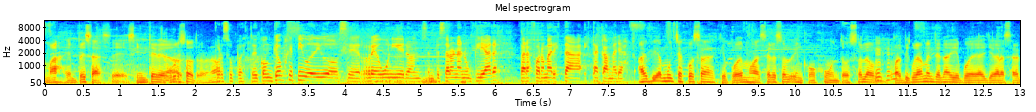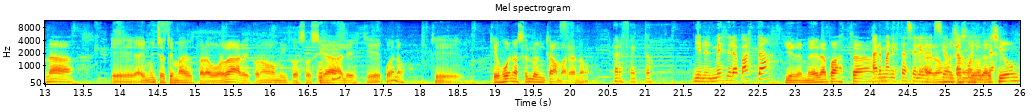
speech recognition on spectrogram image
más empresas eh, se integren a nosotros, ¿no? Por supuesto. ¿Y con qué objetivo, digo, se reunieron, se empezaron a nuclear para formar esta, esta cámara? Había muchas cosas que podemos hacer solo en conjunto. Solo, particularmente nadie puede llegar a hacer nada. Eh, hay muchos temas para abordar, económicos, sociales, que bueno, que, que es bueno hacerlo en cámara, ¿no? Perfecto. Y en el mes de la pasta... Y en el mes de la pasta... Arman esta celebración esta celebración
